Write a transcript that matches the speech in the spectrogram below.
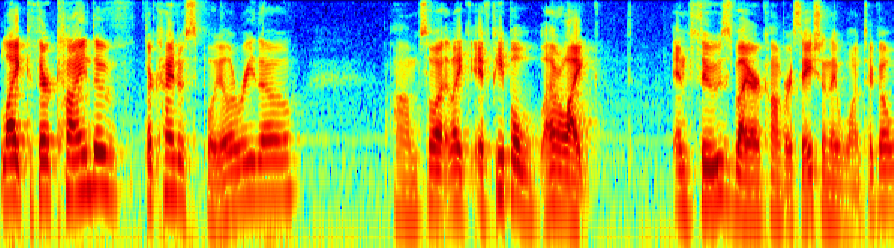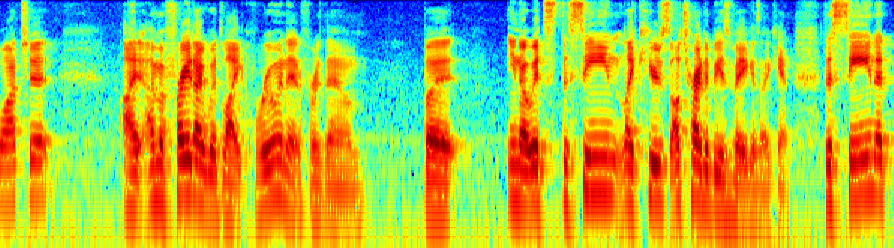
like they're kind of they're kind of spoilery though. Um, so I, like if people are like enthused by our conversation, they want to go watch it. I, I'm afraid I would like ruin it for them, but you know, it's the scene. Like, here's I'll try to be as vague as I can. The scene at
